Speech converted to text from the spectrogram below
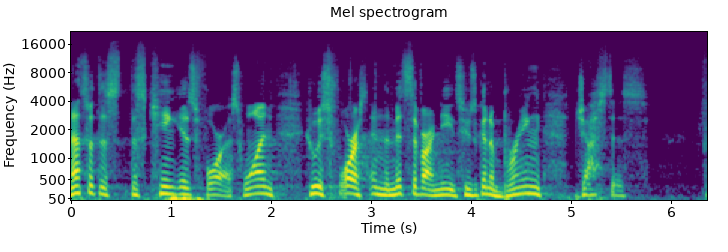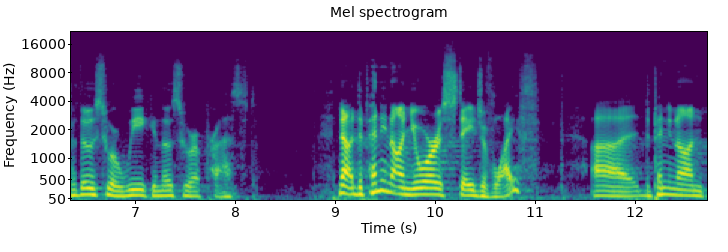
And that's what this, this king is for us one who is for us in the midst of our needs, who's going to bring justice for those who are weak and those who are oppressed. Now, depending on your stage of life, uh, depending on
